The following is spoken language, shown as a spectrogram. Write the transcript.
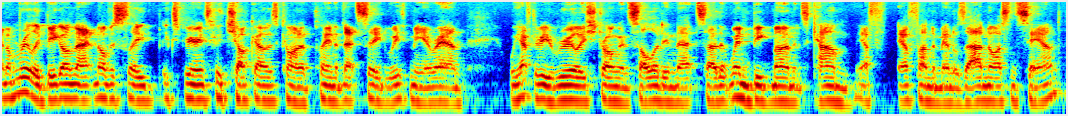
and I'm really big on that. And obviously, experience with Choco has kind of planted that seed with me around we have to be really strong and solid in that so that when big moments come, our, our fundamentals are nice and sound.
